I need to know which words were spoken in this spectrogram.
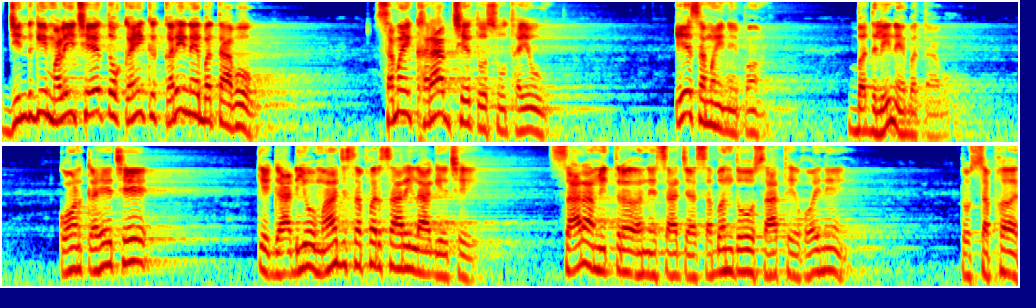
જિંદગી મળી છે તો કંઈક કરીને બતાવો. સમય ખરાબ છે તો શું થયું? એ સમયને પણ બદલીને બતાવો. કોણ કહે છે કે ગાડીઓમાં જ સફર સારી લાગે છે? સારા મિત્ર અને સાચા સંબંધો સાથે હોય ને તો સફર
